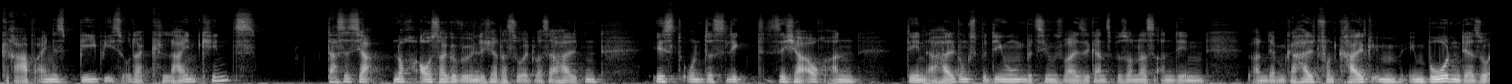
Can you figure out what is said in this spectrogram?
Grab eines Babys oder Kleinkinds. Das ist ja noch außergewöhnlicher, dass so etwas erhalten ist. Und das liegt sicher auch an den Erhaltungsbedingungen beziehungsweise ganz besonders an, den, an dem Gehalt von Kalk im, im Boden, der so,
